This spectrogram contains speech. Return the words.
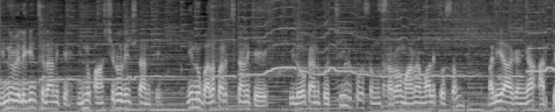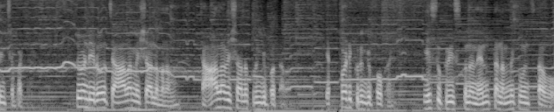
నిన్ను వెలిగించడానికి నిన్ను ఆశీర్వదించడానికి నిన్ను బలపరచడానికి ఈ లోకానికి వచ్చి కోసం సర్వ మానవాళి కోసం బలియాగంగా అర్పించబడ్డాడు. చూడండి ఈరోజు చాలా విషయాల్లో మనం చాలా విషయాల్లో కృంగిపోతాం. ఎప్పటికి కృంగిపోకండి. యేసుక్రీస్తు ఎంత నమ్మిక ఉంచుతావో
